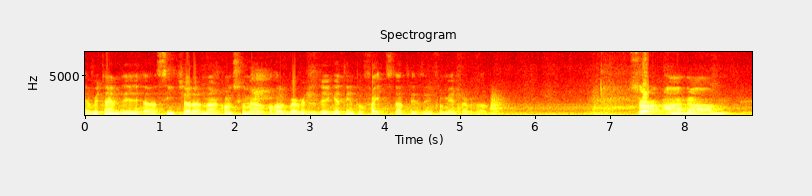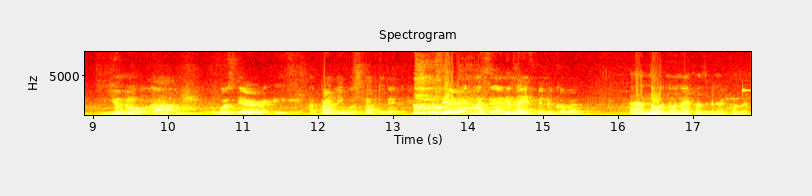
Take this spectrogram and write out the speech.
every time they uh, see each other and are consuming alcoholic beverages, they get into fights. That is the information we have. Sir, and um, you know, um, was there apparently was stabbed to death? Was there has any knife been recovered? Uh, no, no knife has been recovered.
